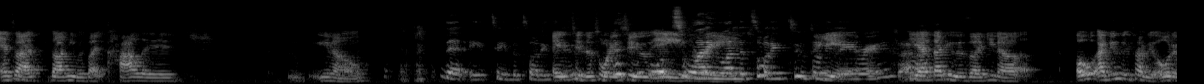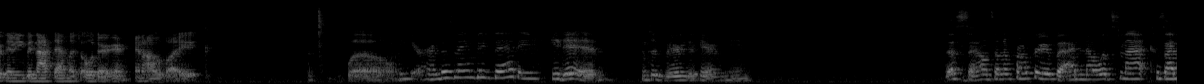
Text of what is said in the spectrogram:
and so mm-hmm. I thought he was like college, you know, That 18 to 22. eighteen to twenty-two Well, age 21 range. to 22, 23 Yeah. range. Yeah, I thought he was like, you know, oh, I knew he was probably older than me, but not that much older. And I was like, well, He earned his name Big Daddy. he did. He took very good care of me. That sounds inappropriate, but I know it's not because I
